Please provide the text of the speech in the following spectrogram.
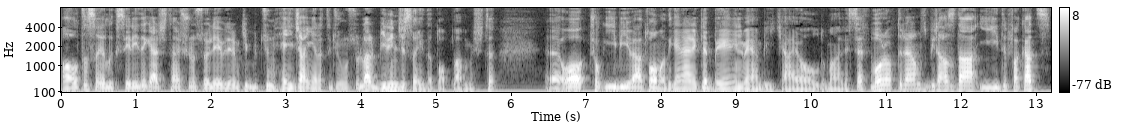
6 sayılık seride gerçekten şunu söyleyebilirim ki bütün heyecan yaratıcı unsurlar birinci sayıda toplanmıştı. Ee, o çok iyi bir event olmadı. Genellikle beğenilmeyen bir hikaye oldu maalesef. War of the Realms biraz daha iyiydi fakat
